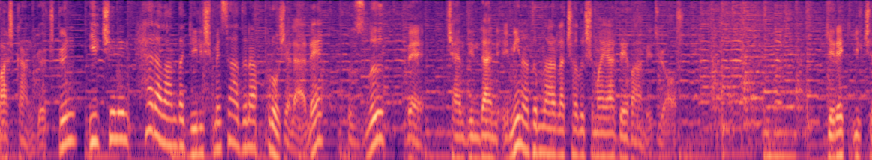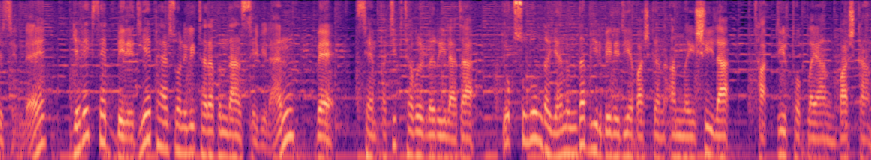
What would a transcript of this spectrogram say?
Başkan Göçgün, ilçenin her alanda gelişmesi adına projelerle hızlı ve kendinden emin adımlarla çalışmaya devam ediyor. Gerek ilçesinde, gerekse belediye personeli tarafından sevilen ve sempatik tavırlarıyla da yoksulluğun da yanında bir belediye başkanı anlayışıyla takdir toplayan Başkan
